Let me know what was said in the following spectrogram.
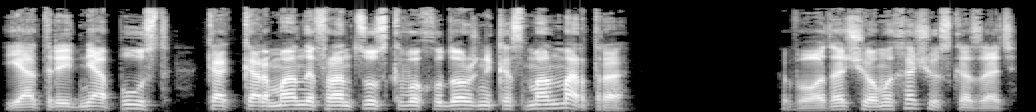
Я три дня пуст, как карманы французского художника с Монмартра». Вот о чем и хочу сказать.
